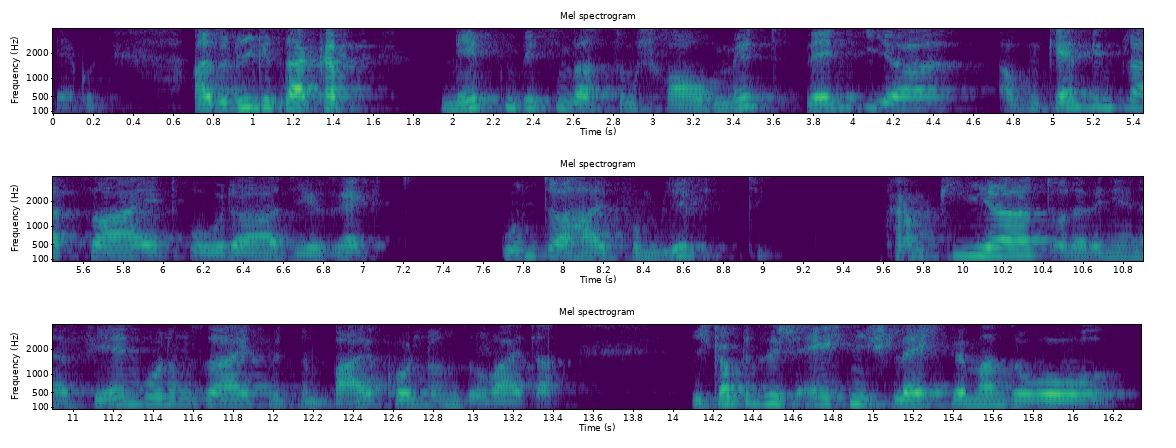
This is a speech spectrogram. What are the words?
Sehr gut. Also wie gesagt, habt, nehmt ein bisschen was zum Schrauben mit. Wenn ihr auf dem Campingplatz seid oder direkt unterhalb vom Lift kampiert oder wenn ihr in einer Ferienwohnung seid mit einem Balkon und so weiter. Ich glaube, es ist echt nicht schlecht, wenn man so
